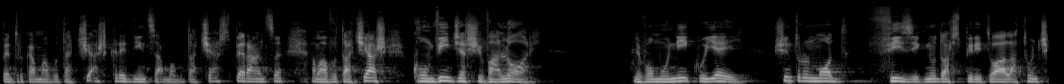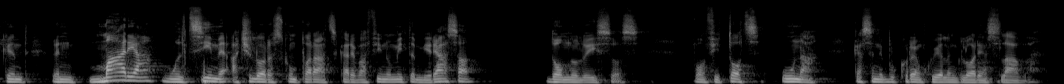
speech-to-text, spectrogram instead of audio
pentru că am avut aceeași credință, am avut aceeași speranță, am avut aceeași convingeri și valori. Ne vom uni cu ei și într-un mod fizic, nu doar spiritual, atunci când în marea mulțime a celor răscumpărați, care va fi numită mireasa Domnului Isus, vom fi toți una ca să ne bucurăm cu El în glorie, în slavă.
